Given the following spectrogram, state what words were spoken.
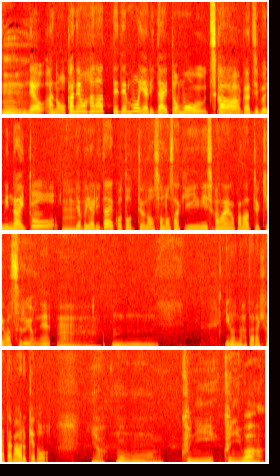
うん。であのお金を払ってでもやりたいと思う力が自分にないと、うん。やっぱやりたいことっていうのはその先にしかないのかなっていう気はするよね。うん。うん。いろんな働き方があるけど、いやもう国国は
